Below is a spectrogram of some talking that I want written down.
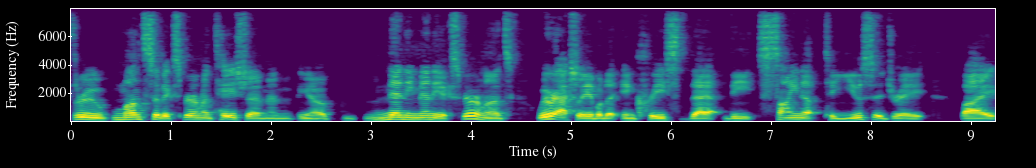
through months of experimentation and you know many many experiments we were actually able to increase that the sign up to usage rate by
